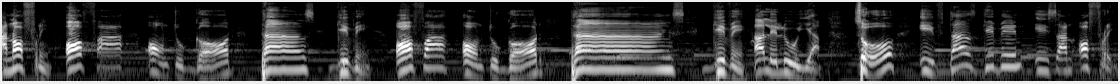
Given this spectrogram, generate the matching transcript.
an offering. Offer unto God thanksgiving. Offer unto God thanksgiving. Hallelujah. So, if thanksgiving is an offering,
